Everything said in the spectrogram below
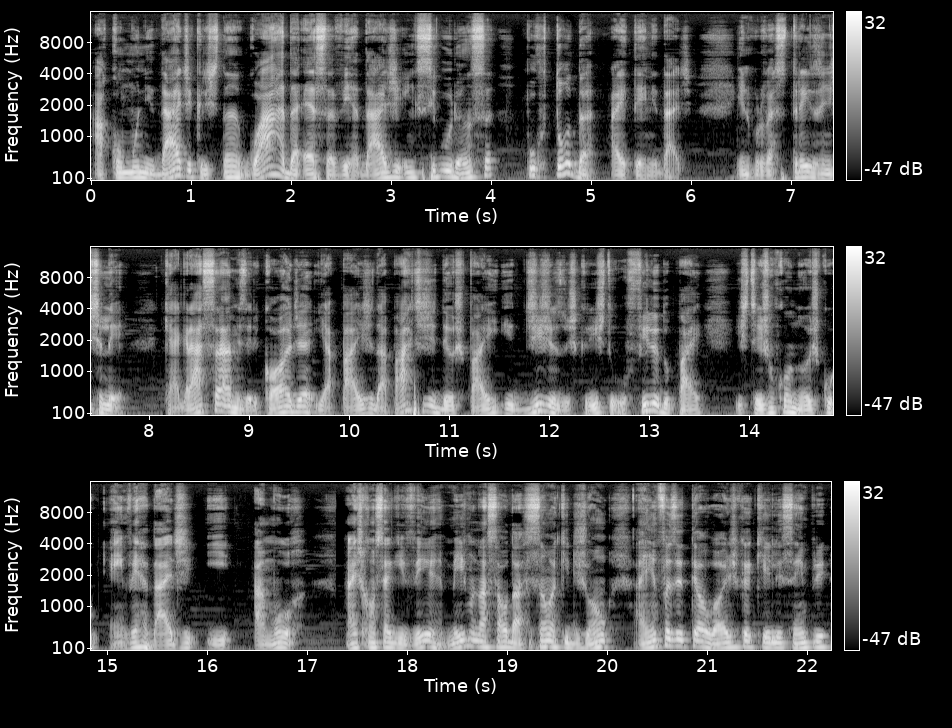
a comunidade cristã guarda essa verdade em segurança por toda a eternidade. E no verso 3 a gente lê: que a graça, a misericórdia e a paz da parte de Deus Pai e de Jesus Cristo, o Filho do Pai, estejam conosco em verdade e amor. A gente consegue ver, mesmo na saudação aqui de João, a ênfase teológica que ele sempre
